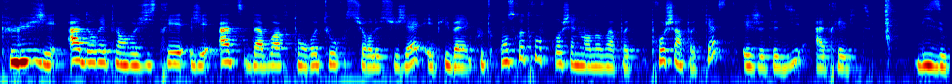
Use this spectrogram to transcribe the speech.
plu. J'ai adoré te l'enregistrer. J'ai hâte d'avoir ton retour sur le sujet. Et puis ben écoute, on se retrouve prochainement dans un prochain podcast et je te dis à très vite. Bisous.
